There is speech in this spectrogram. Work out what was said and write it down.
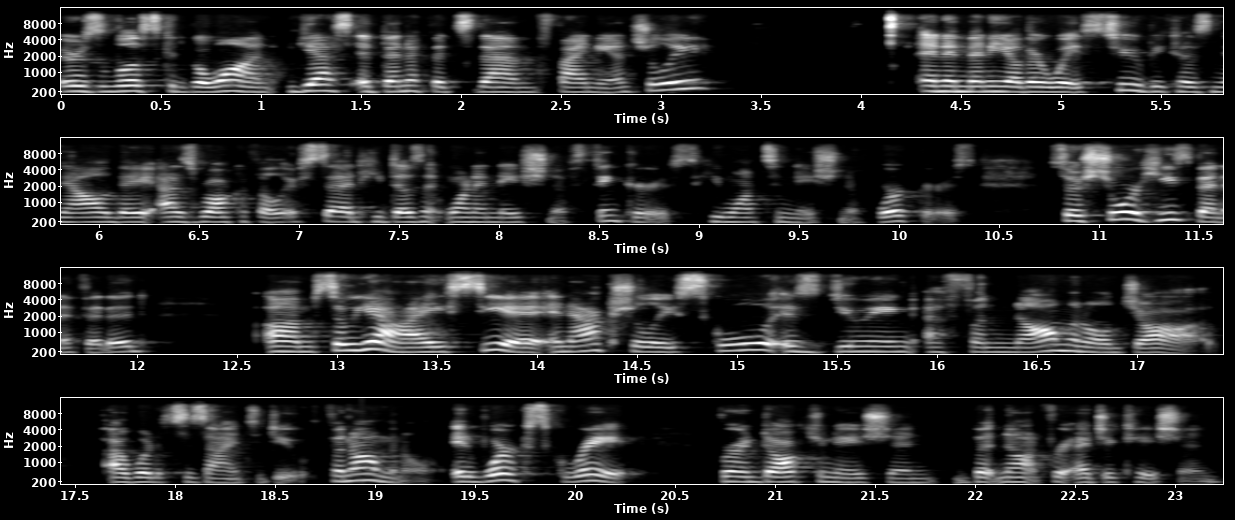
there's a list could go on. Yes, it benefits them financially and in many other ways too, because now they, as Rockefeller said, he doesn't want a nation of thinkers, he wants a nation of workers. So, sure, he's benefited. Um, so, yeah, I see it. And actually, school is doing a phenomenal job at what it's designed to do. Phenomenal. It works great for indoctrination, but not for education.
